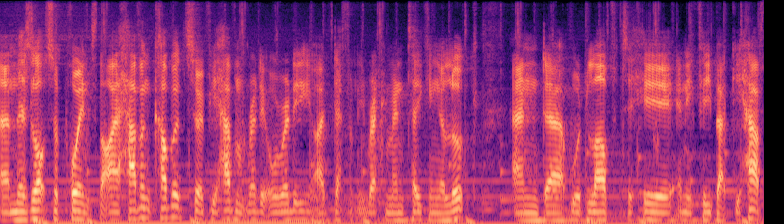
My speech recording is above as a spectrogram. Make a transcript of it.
And um, there's lots of points that I haven't covered, so if you haven't read it already, I definitely recommend taking a look. And uh, would love to hear any feedback you have.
